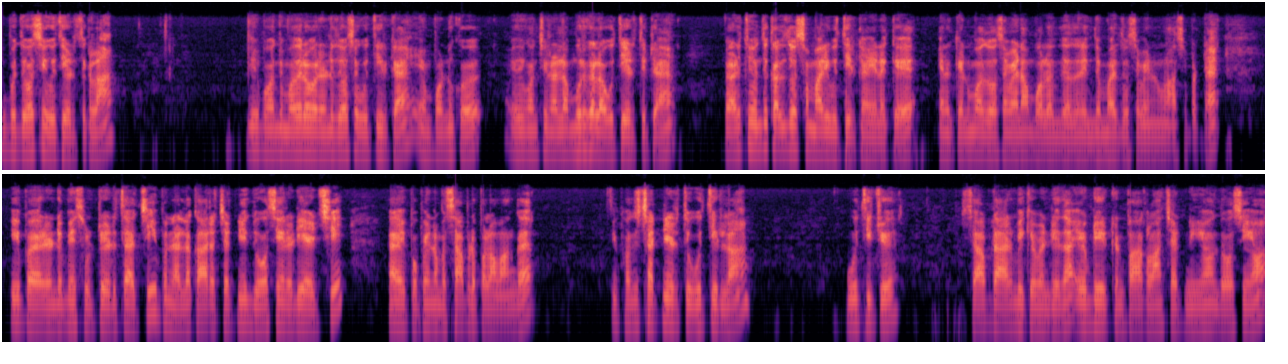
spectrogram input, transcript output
இப்போ தோசை ஊற்றி எடுத்துக்கலாம். இப்போ வந்து முதல்ல ஒரு ரெண்டு தோசை ஊற்றிருக்கேன் என் பொண்ணுக்கு இது கொஞ்சம் நல்லா முருகலை ஊற்றி எடுத்துட்டேன். இப்போ அடுத்து வந்து கல் தோசை மாதிரி ஊற்றிருக்கேன் எனக்கு. எனக்கு என்னமோ தோசை வேணாம் போல இருந்தது இந்த மாதிரி தோசை வேணும்னு ஆசைப்பட்டேன். இப்போ ரெண்டுமே சுட்டு எடுத்தாச்சு. இப்போ நல்ல கார சட்னி தோசையும் ரெடி ஆயிடுச்சு. இப்போ போய் நம்ம சாப்பிட போகலாம் வாங்க. இப்போ வந்து சட்னி எடுத்து ஊற்றிடலாம் ஊற்றிட்டு சாப்பிட ஆரம்பிக்க வேண்டியதான் எப்படி இருக்குன்னு பார்க்கலாம். சட்னியும் தோசையும்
